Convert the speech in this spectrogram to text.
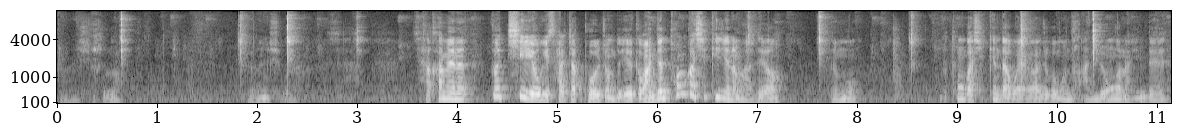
이런 식으로 이런 식으로 싹 하면은 끝이 여기 살짝 보일 정도 이렇게 완전 통과시키지는 마세요. 너무 통과시킨다고 해가지고 뭐 안 좋은 건 아닌데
